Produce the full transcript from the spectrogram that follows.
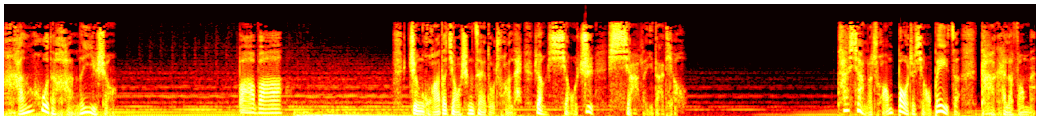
含糊的喊了一声：“爸爸。”郑华的叫声再度传来，让小智吓了一大跳。他下了床，抱着小被子，打开了房门。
